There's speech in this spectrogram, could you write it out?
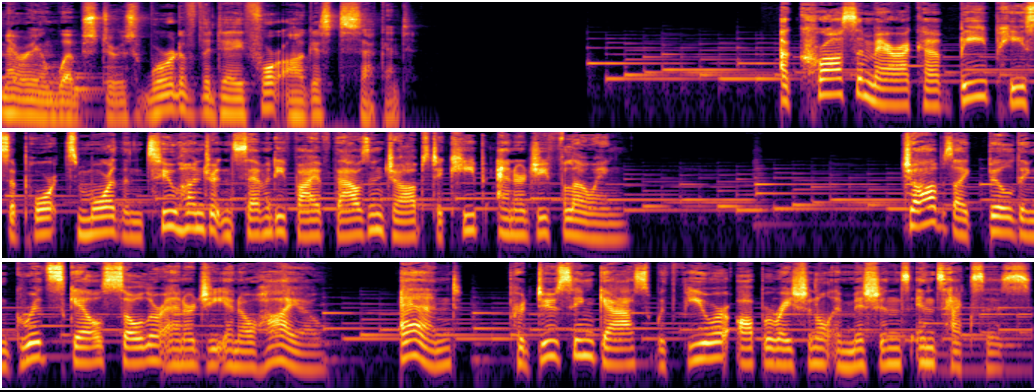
Merriam Webster's Word of the Day for August 2nd. Across America, BP supports more than 275,000 jobs to keep energy flowing. Jobs like building grid scale solar energy in Ohio and producing gas with fewer operational emissions in Texas.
